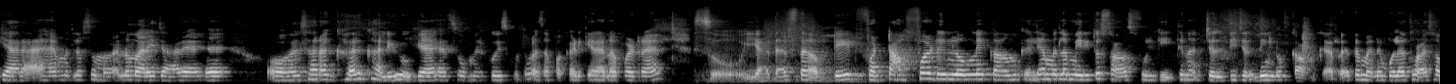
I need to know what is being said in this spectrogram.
क्या रहा है। मतलब सामान हमारे जा रहे हैं और सारा घर खाली हो गया है सो मेरे को इसको थोड़ा सा पकड़ के रहना पड़ रहा है। सो या दैट्स द अपडेट फटाफट इन लोग ने काम कर लिया। मतलब मेरी तो सांस फूल गई इतना जल्दी जल्दी इन लोग काम कर रहे हैं तो मैंने बोला थोड़ा सा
